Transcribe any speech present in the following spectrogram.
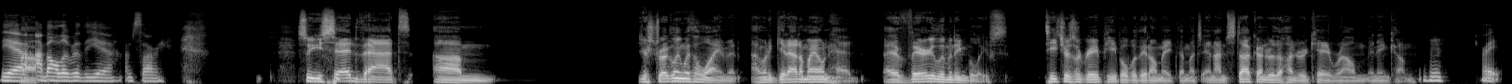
yeah um, i'm all over the yeah i'm sorry. So you said that um you're struggling with alignment. I want to get out of my own head. I have very limiting beliefs teachers are great people, but they don't make that much. And I'm stuck under the 100K realm in income. Mm-hmm. Right.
